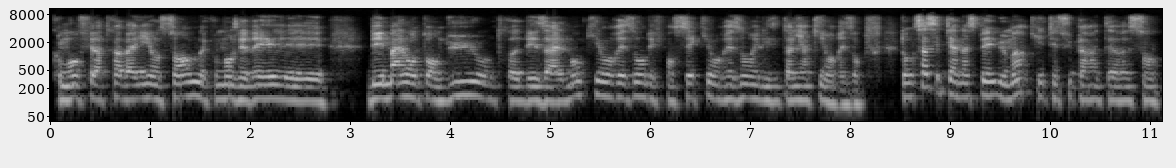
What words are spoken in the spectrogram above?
Comment faire travailler ensemble, comment gérer des malentendus entre des Allemands qui ont raison, des Français qui ont raison et les Italiens qui ont raison. Donc ça, c'était un aspect humain qui était super intéressant.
